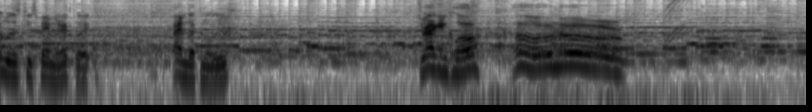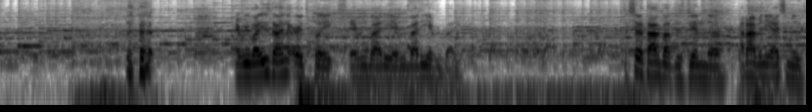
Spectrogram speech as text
Might as well just keep spamming Earthquake. I have nothing to lose. Dragon Claw! Oh no! Everybody's dying to earthquakes. Everybody, everybody, everybody. I should have thought about this gym though. I don't have any ice moves.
